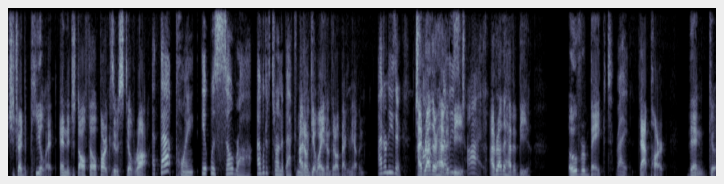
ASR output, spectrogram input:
she tried to peel it, and it just all fell apart because it was still raw. at that point, it was so raw. I would have thrown it back in. The I don't oven. get why you don't throw it back in the oven. I don't either. I'd rather have it be- try. I'd rather have it be overbaked Right. that part than go,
